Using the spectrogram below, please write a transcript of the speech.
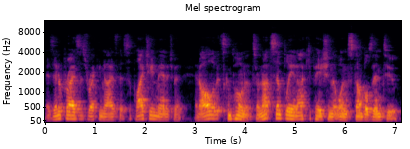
as enterprises recognize that supply chain management and all of its components are not simply an occupation that one stumbles into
